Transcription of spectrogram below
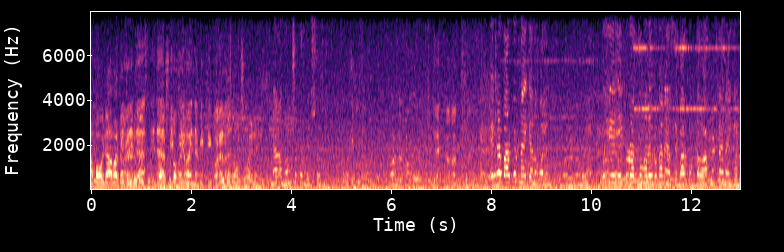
আপা ওইটা আবার ভেতরে এটা- ঢুকেছে। ধ্বংস তো হয় হয় না না, বিক্রি করে না। ধ্বংস হয় না না না ধ্বংস করবে সব। একটা রাখব না। এটা বারকোড নাই কেন বলেন? ওই যে এই প্রোডাক্ট তোমাদের দোকানে আছে বারকোড দাও। আপনারটা নাই কেন?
